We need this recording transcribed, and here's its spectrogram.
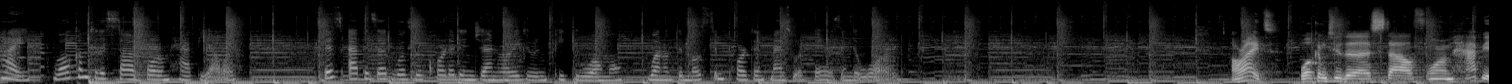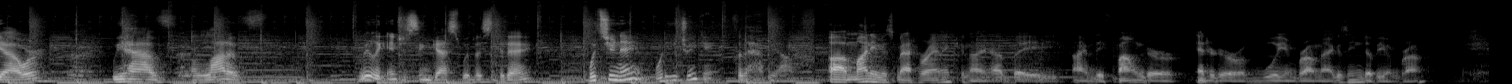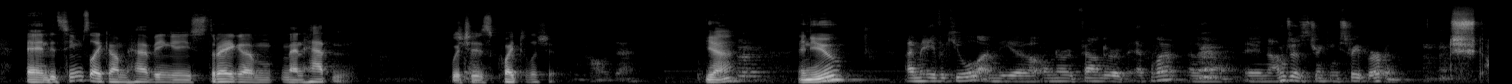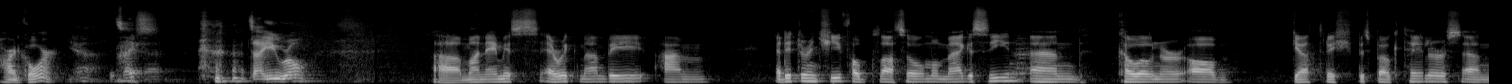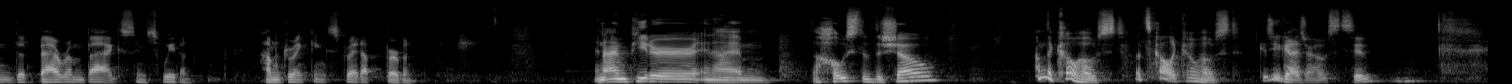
Hi, welcome to the Styleforum Happy Hour. This episode was recorded in January during Pitti Uomo, one of the most important menswear fairs in the world. All right, welcome to the Styleforum Happy Hour. We have a lot of really interesting guests with us today. What's your name? What are you drinking for the happy hour? Uh, my name is Matt Hranek, and I have a. I'm the founder, editor of William Brown Magazine, W.M. Brown. And it seems like I'm having a Strega Manhattan, which is quite delicious. We'll call it that. Yeah, and you? I'm Ava Kuehl. I'm the uh, owner and founder of Epaulet, uh, and I'm just drinking straight bourbon. Hardcore. Yeah, it's like that. That's how you roll. Uh, my name is Erik Mannby. I'm editor in chief of Plaza Uomo magazine and co owner of Götrich Bespoke Tailors and the Baron Bags in Sweden. I'm drinking straight up bourbon. And I'm Peter, and I'm the host of the show. I'm the co host. Let's call it co host, because you guys are hosts too. Mm-hmm.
